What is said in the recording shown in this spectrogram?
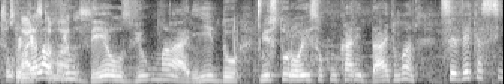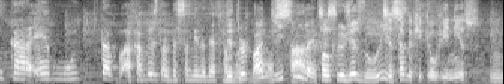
São Porque ela camadas. viu Deus, viu o marido, misturou isso com caridade, mano. Você vê que assim, cara, é muita. A cabeça dessa mina deve estar muito Deturpadíssimo, velho. Falou que viu Jesus. Você sabe o que, que eu vi nisso? Hum.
